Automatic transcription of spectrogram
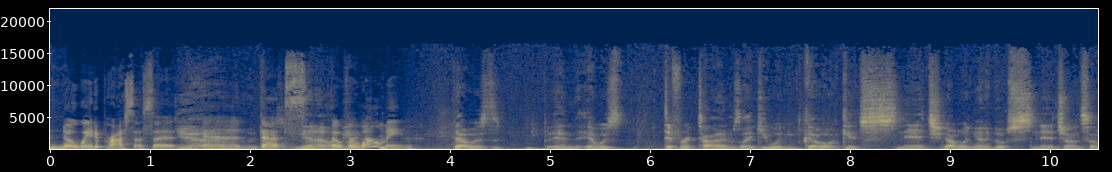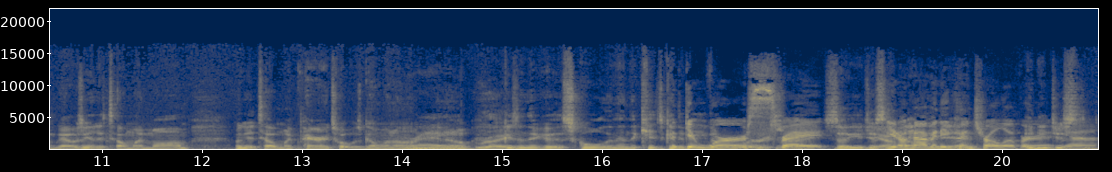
no way to process it. Yeah. And that's you know, I mean- overwhelming. that was, and it was different times. Like you wouldn't go get snitch. I wasn't gonna go snitch on some guy. I was gonna tell my mom. I'm gonna tell my parents what was going on. Right. You know, Right. Because then they go to school, and then the kid's gonna It'd get be even worse, worse, right. So you just Yeah. You don't have any in. control over it. and you just yeah.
